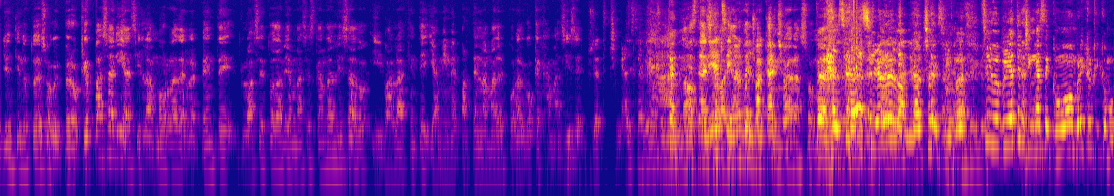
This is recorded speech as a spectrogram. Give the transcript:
yo entiendo todo eso, güey, pero ¿qué pasaría si la morra de repente lo hace todavía más escandalizado y va la gente y a mí me parten la madre por algo que jamás hice? Pues ya te chingaste. Estaría el Ah, señor, no, que estaría el señor del bacacho. chingar a su Pero madre. está así el bacacho disfrutando. Sí, güey, pero ya te chingaste como hombre. Creo que como,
